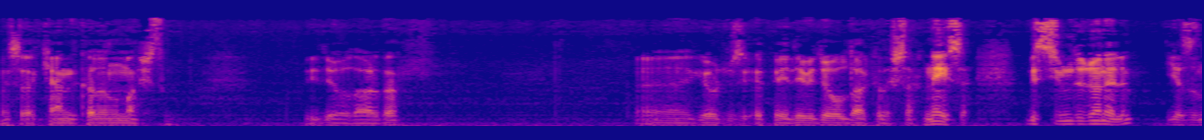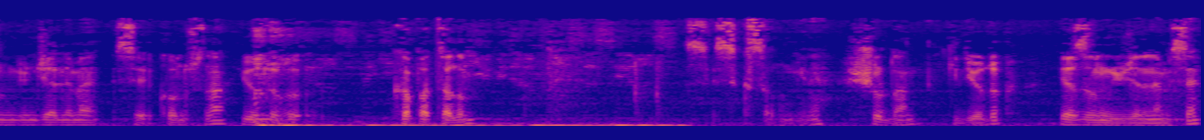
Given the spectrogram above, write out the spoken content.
mesela kendi kanalımı açtım videolardan. Ee, gördüğünüz gibi epey de video oldu arkadaşlar. Neyse biz şimdi dönelim yazılım güncellemesi konusuna. YouTube'u kapatalım. Sesi kısalım yine. Şuradan gidiyorduk. Yazılım güncellemesi.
